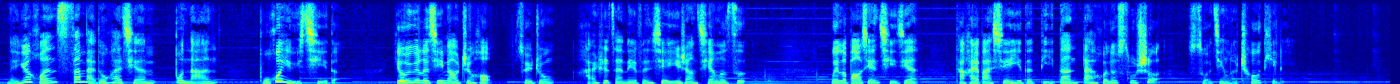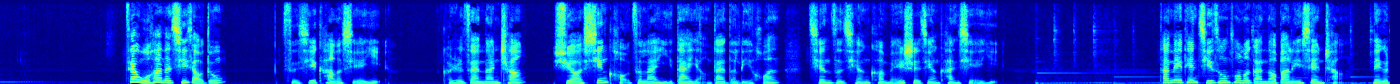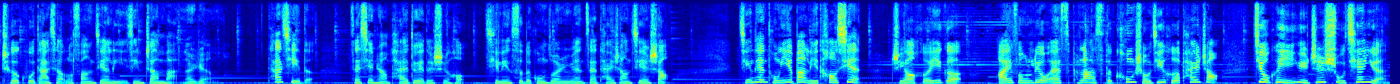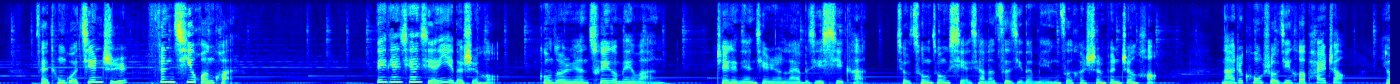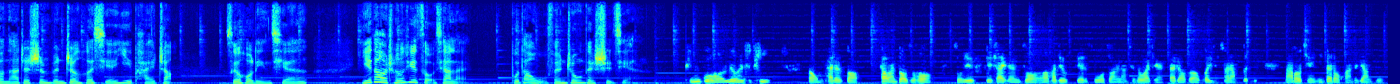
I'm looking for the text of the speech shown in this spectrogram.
每月还三百多块钱不难，不会逾期的。犹豫了几秒之后，最终还是在那份协议上签了字。为了保险起见。他还把协议的底单带回了宿舍，锁进了抽屉里。在武汉的齐晓东仔细看了协议，可是，在南昌需要新口子来以贷养贷的李欢签字前可没时间看协议。他那天急匆匆地赶到办理现场，那个车库大小的房间里已经站满了人了。他记得在现场排队的时候，七零四的工作人员在台上介绍：今天统一办理套现，只要和一个。iPhone 6s Plus 的空手机盒拍照就可以预支数千元，再通过兼职分期还款。那天签协议的时候，工作人员催个没完，这个年轻人来不及细看，就匆匆写下了自己的名字和身份证号，拿着空手机盒拍照，又拿着身份证和协议拍照，最后领钱，一道程序走下来，不到五分钟的时间。苹果六 S P，。让我们拍了照，拍完照之后，手机给下一个人做，然后他就给我转两千多块钱，代表着我已经算上自己拿到钱，已经贷到款的样子。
